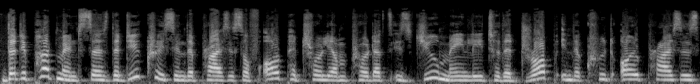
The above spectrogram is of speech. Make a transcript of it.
The department says the decrease in the prices of all petroleum products is due mainly to the drop in the crude oil prices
